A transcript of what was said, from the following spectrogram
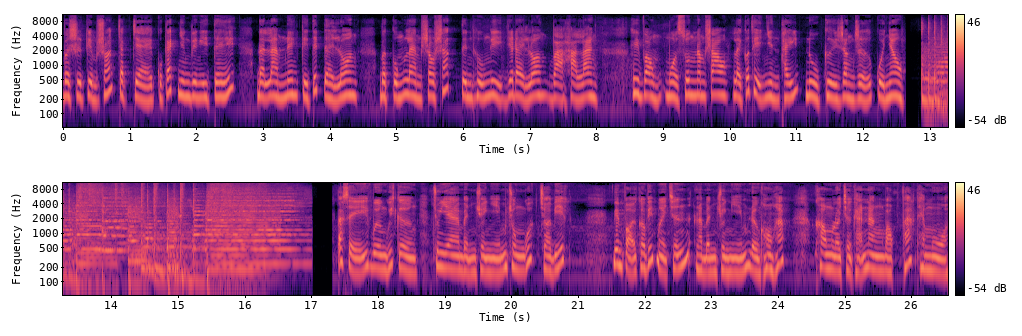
và sự kiểm soát chặt chẽ của các nhân viên y tế đã làm nên kỳ tích Đài Loan và cũng làm sâu sắc tình hữu nghị giữa Đài Loan và Hà Lan. Hy vọng mùa xuân năm sau lại có thể nhìn thấy nụ cười rạng rỡ của nhau. Bác sĩ Vương Quý Cường, chuyên gia bệnh truyền nhiễm Trung Quốc cho biết, viêm phổi COVID-19 là bệnh truyền nhiễm đường hô hấp, không loại trừ khả năng bộc phát theo mùa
